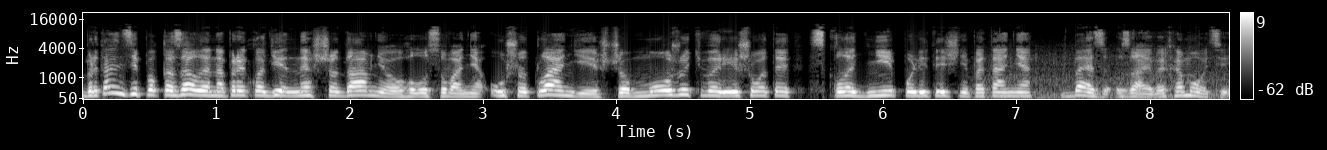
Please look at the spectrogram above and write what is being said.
Британці показали на прикладі нещодавнього голосування у Шотландії, що можуть вирішувати складні політичні питання без зайвих емоцій.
